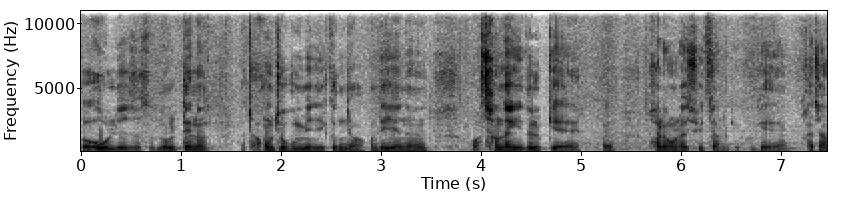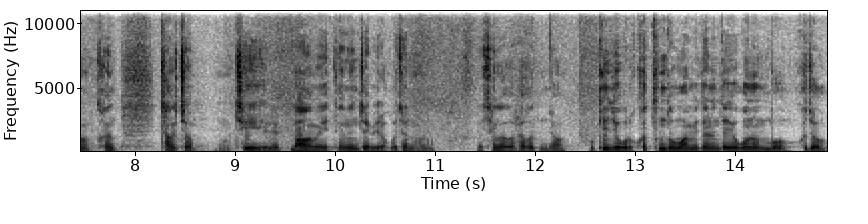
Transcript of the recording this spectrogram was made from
어울려져서 놀 때는 조금 좁은 면이 있거든요. 근데 얘는 어, 상당히 넓게 어, 활용을 할 수 있다는 게 그게 가장 큰 장점, 어, 제일 마음에 드는 점이라고 저는 생각을 하거든요. 뭐 개인적으로 커튼도 마음에 드는데 요거는 뭐 그죠?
